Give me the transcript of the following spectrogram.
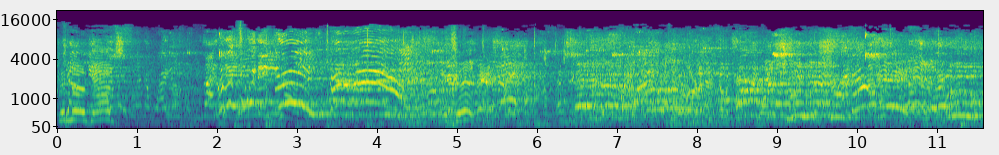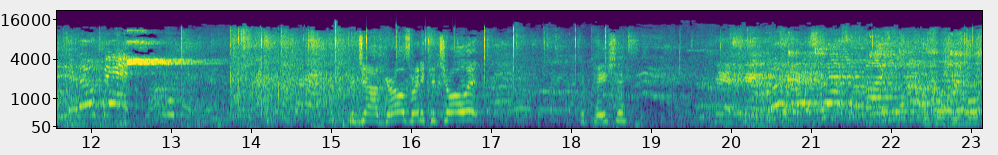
Good move, Gabs. That's it. Good job, girls. Ready to control it. Good patience. Unfortunately, the whole,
